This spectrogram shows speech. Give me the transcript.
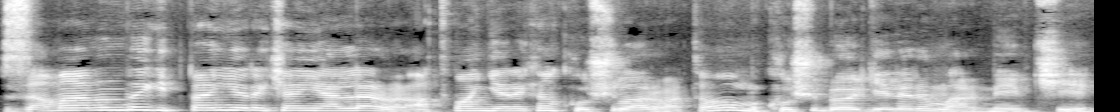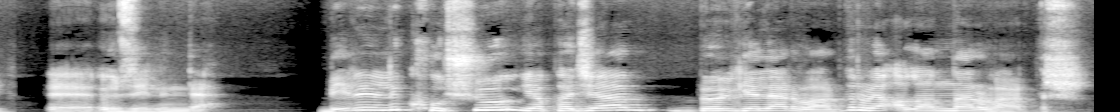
Zamanında gitmen gereken yerler var. Atman gereken koşular var tamam mı? Koşu bölgelerin var mevki e, özelinde. Belirli koşu yapacağın bölgeler vardır ve alanlar vardır.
